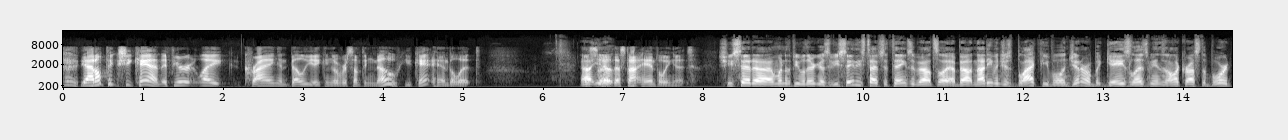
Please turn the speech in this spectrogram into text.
Yeah, I don't think she can. If you're like crying and belly aching over something, no, you can't handle it. Uh, That's, you uh, know, that's not handling it. she said, uh, one of the people there goes, If you say these types of things about, like, about not even just black people in general, but gays, lesbians, and all across the board,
